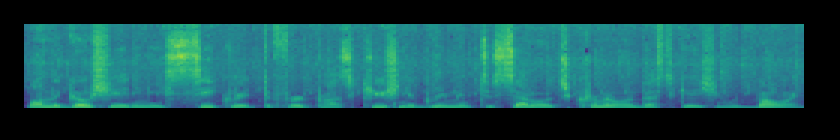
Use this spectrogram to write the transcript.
while negotiating a secret deferred prosecution agreement to settle its criminal investigation with Boeing.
